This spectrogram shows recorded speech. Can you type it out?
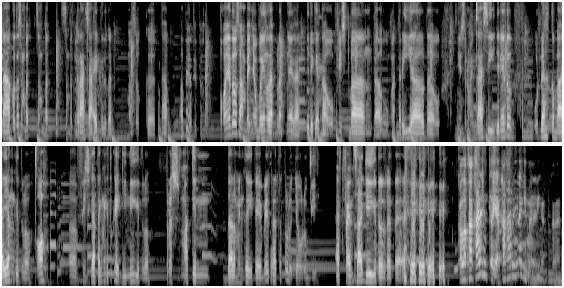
Nah aku tuh sempet sempet sempet ngerasain gitu kan masuk ke tahap apa ya waktu itu? Pokoknya tuh sampai nyobain lab-labnya kan. Jadi kayak tahu fishbang, tahu material, tahu instrumentasi. Jadi itu udah kebayang gitu loh. Oh eh, fisika teknik itu kayak gini gitu loh. Terus makin dalamin ke ITB ternyata tuh jauh lebih advance lagi gitu ternyata. Kalau Kak Karin, oh ya Kak Karina gimana nih Kak? Kak Karin?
